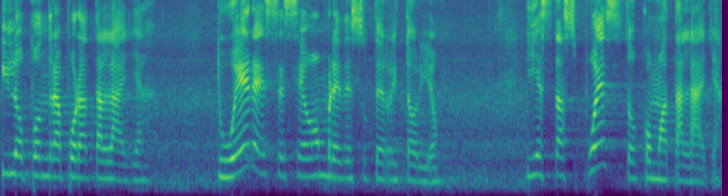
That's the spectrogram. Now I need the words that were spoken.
y lo pondrá por atalaya. Tú eres ese hombre de su territorio y estás puesto como atalaya.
